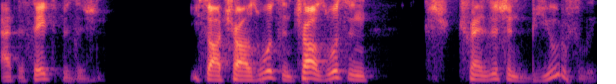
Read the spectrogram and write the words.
at the safety position. You saw Charles Woodson. Charles Woodson transitioned beautifully,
